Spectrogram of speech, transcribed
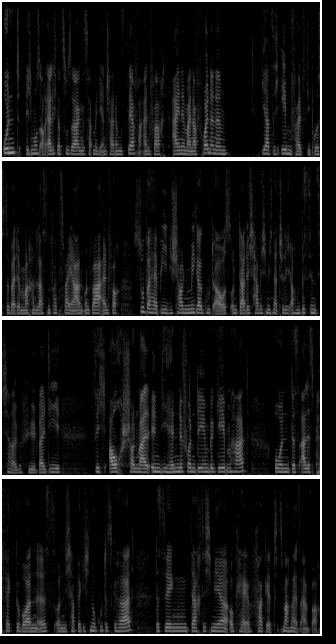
Und ich muss auch ehrlich dazu sagen, das hat mir die Entscheidung sehr vereinfacht. Eine meiner Freundinnen die hat sich ebenfalls die Brüste bei dem machen lassen vor zwei Jahren und war einfach super happy. Die schauen mega gut aus und dadurch habe ich mich natürlich auch ein bisschen sicherer gefühlt, weil die sich auch schon mal in die Hände von dem begeben hat und das alles perfekt geworden ist und ich habe wirklich nur Gutes gehört. Deswegen dachte ich mir, okay, fuck it, das machen wir jetzt einfach.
